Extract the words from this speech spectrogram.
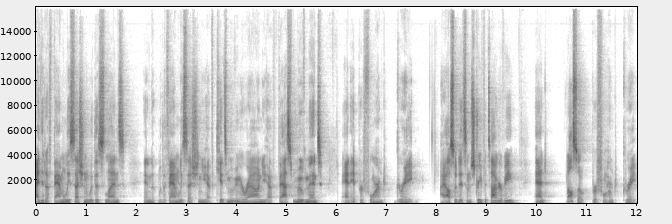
I did a family session with this lens, and with a family session, you have kids moving around, you have fast movement, and it performed great. I also did some street photography, and it also performed great.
